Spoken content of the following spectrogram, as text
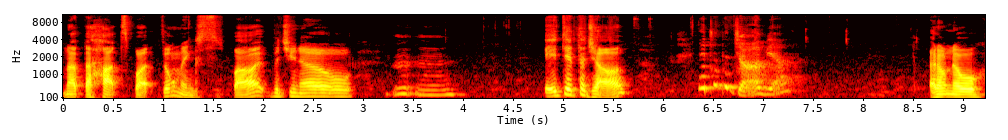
not the hot spot filming spot, but you know, Mm-mm. it did the job. It did the job, yeah. I don't know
